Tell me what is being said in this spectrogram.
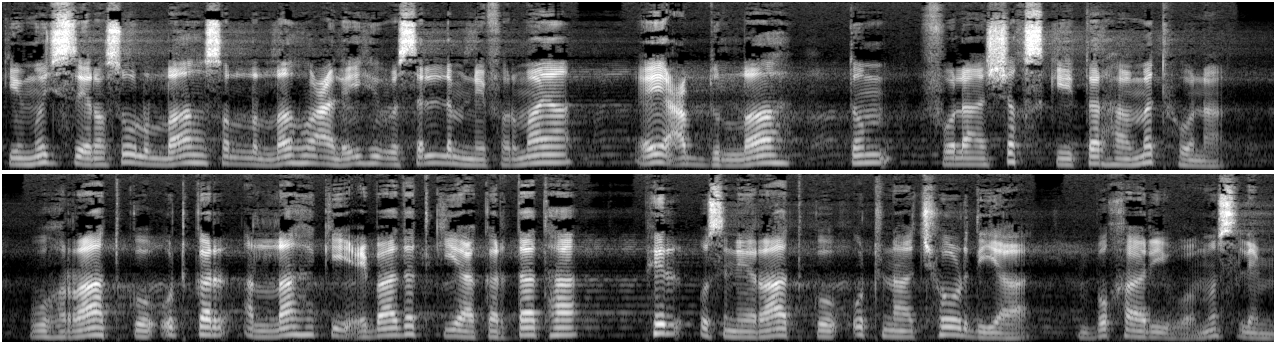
کہ مجھ سے رسول اللہ صلی اللہ علیہ وسلم نے فرمایا، اے عبداللہ، تم فلاں شخص کی طرح مت ہونا۔ وہ رات کو اٹھ کر اللہ کی عبادت کیا کرتا تھا، پھر اس نے رات کو اٹھنا چھوڑ دیا۔ بخاری و مسلم۔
